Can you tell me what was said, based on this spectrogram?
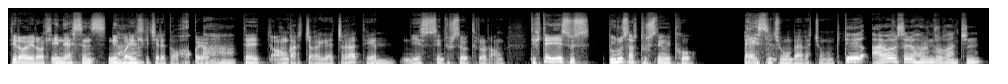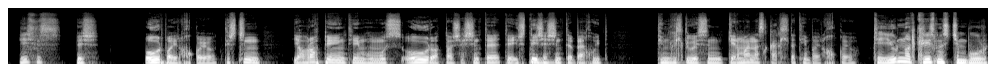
тэр хоёр бол in essence нэг баяр л гэж яриад байгаа байхгүй юу? Те он гарч байгааг яаж байгаа? Тэгээд Есүсийн төрсөн өдрөөр он. Тэгвэл Есүс 4 сар төрсөн үед хөө байсан ч юм уу байгаа ч юм гэтээ 12 сарын 26 чинь Есүс биш өөр баяр ихгүй юу тэр чин Европын тим хүмүүс өөр одоо шашинтай те эртний шашинтай байх үед тэмдэглэдэг байсан Германаас гаралтай тийм баяр ихгүй юу. Тий, ер нь бол Крисмас чинь бүр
